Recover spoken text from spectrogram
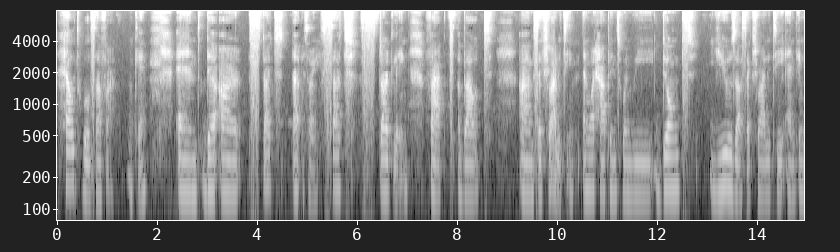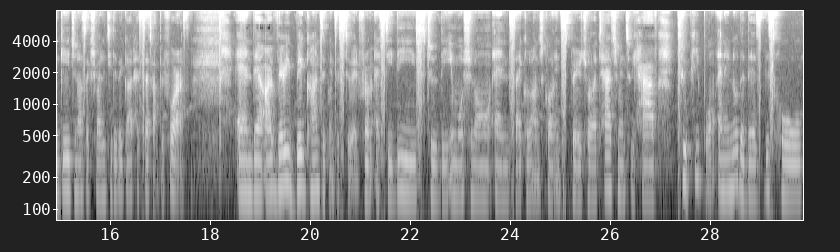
Health will suffer. Okay, and there are such uh, sorry such startling facts about um, sexuality and what happens when we don't use our sexuality and engage in our sexuality the way God has set up before us. And there are very big consequences to it from STDs to the emotional and psychological and spiritual attachments we have to people. And I know that there's this whole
